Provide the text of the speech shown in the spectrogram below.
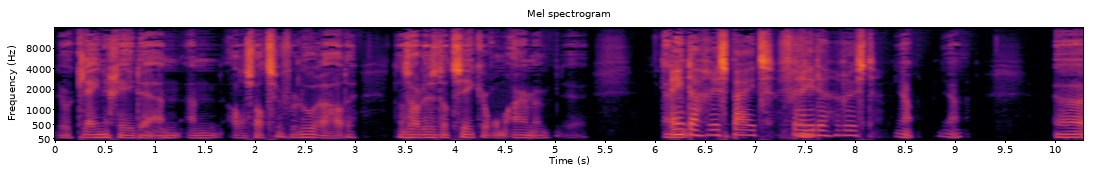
door kleinigheden aan, aan alles wat ze verloren hadden. Dan zouden ze dat zeker omarmen. En- Eén dag respijt, vrede, rust. ja. Eh,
